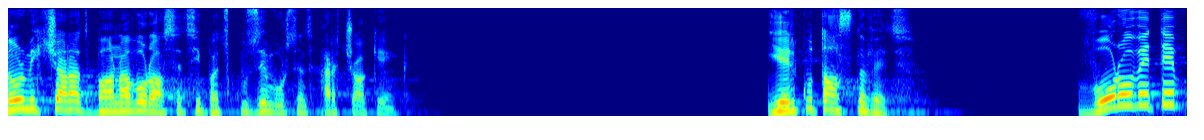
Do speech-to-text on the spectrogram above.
Նոր մի քիչ առաջ բանավոր ասեցի, բայց կուզեմ որ sense հրճակենք։ 2:16 Որովհետև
